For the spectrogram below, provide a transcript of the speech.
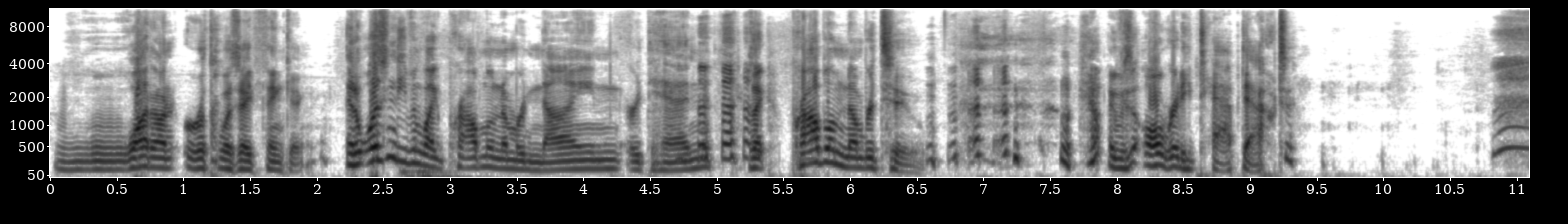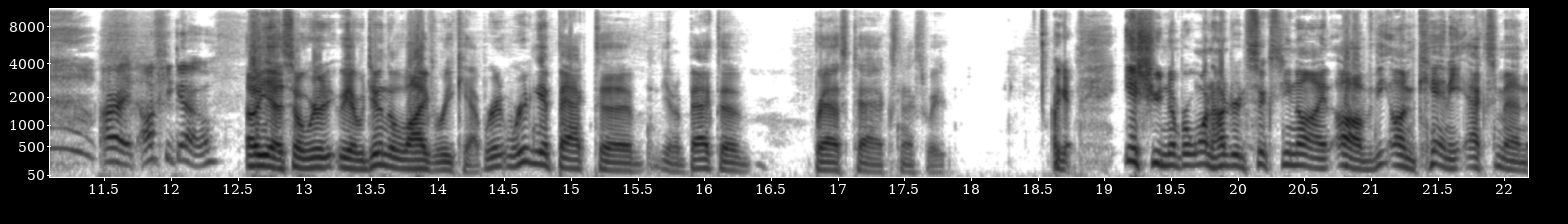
"What on earth was I thinking?" And it wasn't even like problem number nine or ten. It was like problem number two. I was already tapped out. All right, off you go. Oh yeah, so we're yeah we're doing the live recap. We're we're gonna get back to you know back to brass tacks next week. Okay, issue number 169 of The Uncanny X Men,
